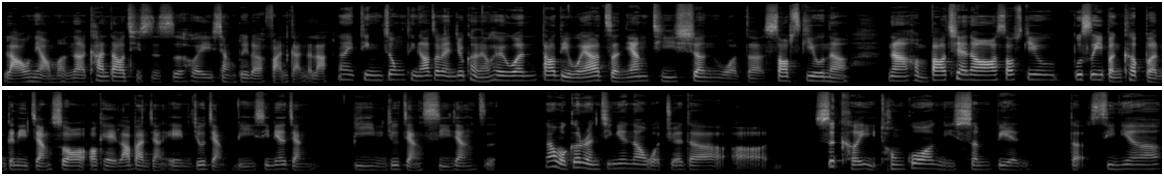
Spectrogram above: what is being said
老鸟们呢，看到其实是会相对的反感的啦。那听众听到这边就可能会问，到底我要怎样提升我的 soft skill 呢？那很抱歉哦，soft skill 不是一本课本跟你讲说，OK，老板讲 A 你就讲 B，Senior 讲 B 你就讲 C 这样子。那我个人经验呢，我觉得呃是可以通过你身边的 senior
